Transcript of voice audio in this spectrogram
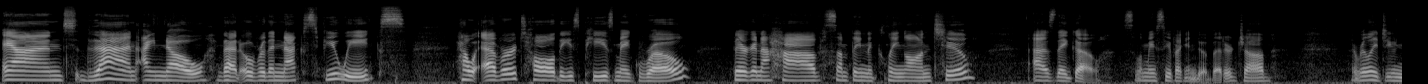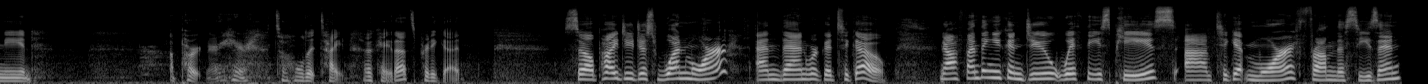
And then I know that over the next few weeks, however tall these peas may grow, they're gonna have something to cling on to as they go. So let me see if I can do a better job. I really do need a partner here to hold it tight. Okay, that's pretty good. So I'll probably do just one more and then we're good to go. Now, a fun thing you can do with these peas um, to get more from the season,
